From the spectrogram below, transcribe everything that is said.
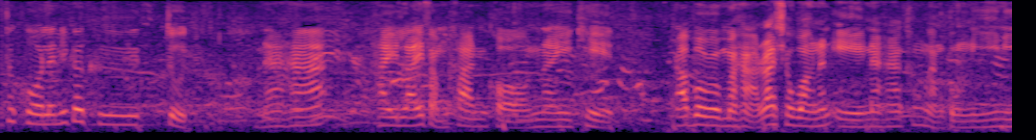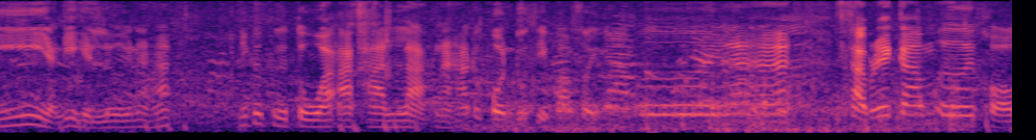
ครับทุกคนและนี่ก็คือจุดนะฮะไฮไลท์สำคัญของในเขตพระบรมมหาราชวังนั่นเองนะฮะข้างหลังตรงนี้นี่อย่างที่เห็นเลยนะฮะนี่ก็คือตัวอาคารหลักนะฮะทุกคนดูสิความสวยงามเอ่ยนะฮะสถาปัตยกรรมเอ่ยของ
